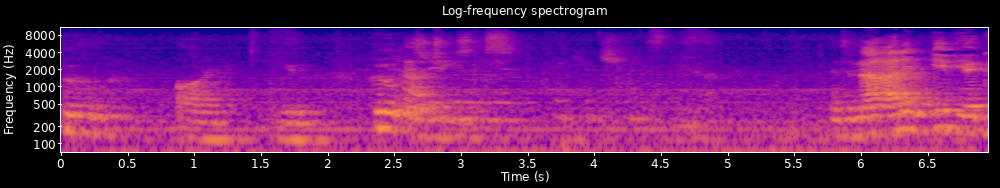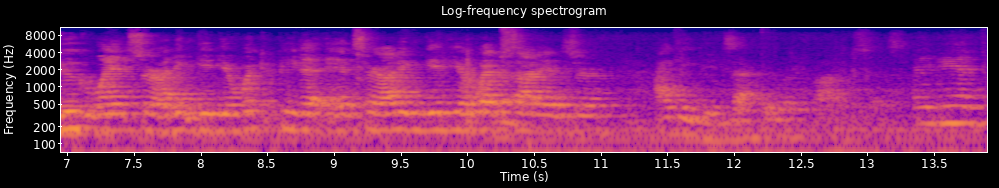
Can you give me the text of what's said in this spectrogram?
"Who are you? Who is Hallelujah. Jesus?" Thank you, Jesus. And tonight, I didn't give you a Google answer. I didn't give you a Wikipedia answer. I didn't give you a website answer. I gave you exactly what the Bible says. Amen.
